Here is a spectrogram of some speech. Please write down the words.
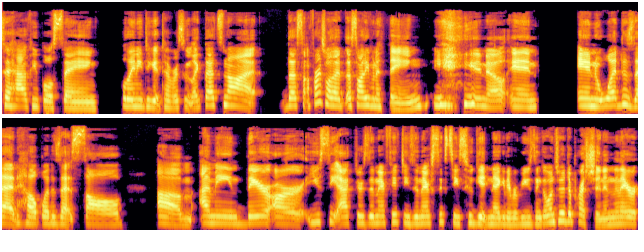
to have people saying, well, they need to get 10%, like that's not, that's not, first of all, that, that's not even a thing, you know, and And what does that help? What does that solve? Um, I mean, there are, you see actors in their 50s and their 60s who get negative reviews and go into a depression and then they're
